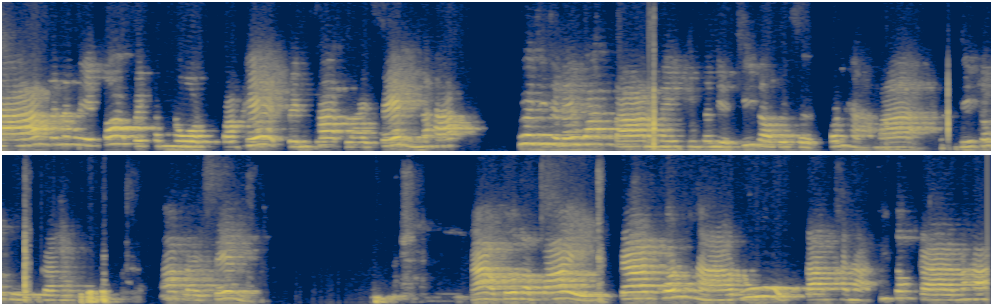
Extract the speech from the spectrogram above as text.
ช้างแล้วนักเรียนก็ไปกำหนดประเภทเป็นภาพลายเส้นนะคะ เพื่อที่จะได้วาดตามในอินเทอร์เน็ตที่เราไปเสิร์ชค้นหามา นี่ก็คือการาพลายเส้นอ่าตัวต่อไป การค้นหารูปตามขนาดที่ต้องการนะคะ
